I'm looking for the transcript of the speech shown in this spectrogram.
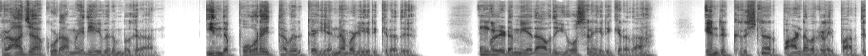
ராஜா கூட அமைதியை விரும்புகிறார். இந்த போரை தவிர்க்க என்ன வழி இருக்கிறது? உங்களிடம் ஏதாவது யோசனை இருக்கிறதா? என்று கிருஷ்ணர் பாண்டவர்களை பார்த்து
